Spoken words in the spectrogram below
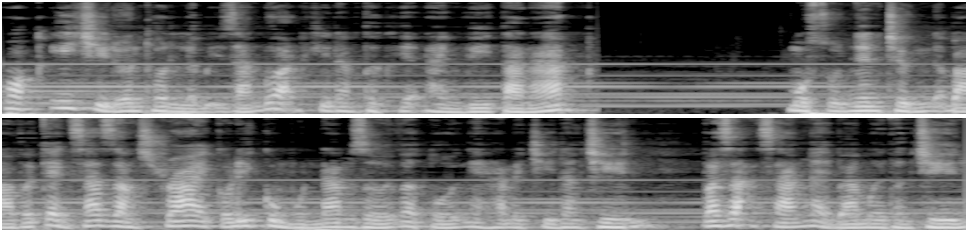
hoặc y chỉ đơn thuần là bị gián đoạn khi đang thực hiện hành vi tàn ác. Một số nhân chứng đã báo với cảnh sát rằng Strike có đi cùng một nam giới vào tối ngày 29 tháng 9 và dạng sáng ngày 30 tháng 9.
